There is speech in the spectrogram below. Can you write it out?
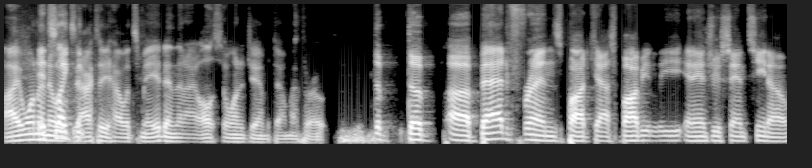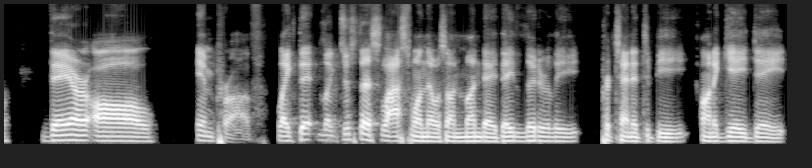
I want to know like the- exactly how it's made, and then I also want to jam it down my throat. the the uh, Bad Friends podcast, Bobby Lee and Andrew Santino, they are all improv. Like that, like just this last one that was on Monday, they literally pretended to be on a gay date.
